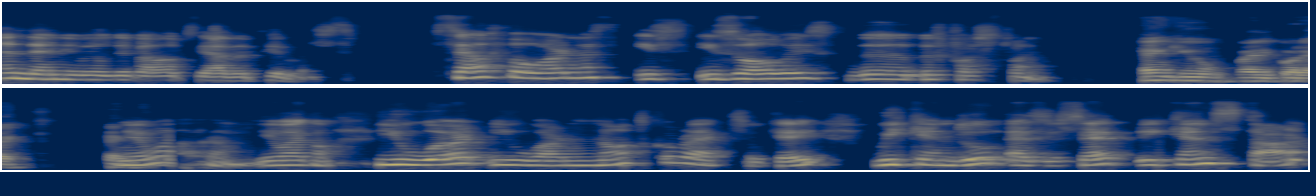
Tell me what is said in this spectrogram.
and then you will develop the other pillars. Self-awareness is, is always the, the first one. Thank you, very correct. Thank You're welcome. You're welcome. You were, you are not correct. Okay. We can do, as you said, we can start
